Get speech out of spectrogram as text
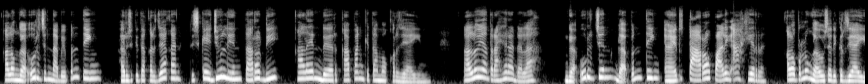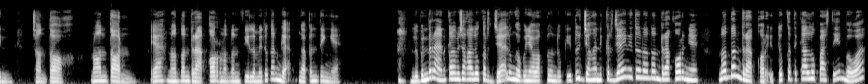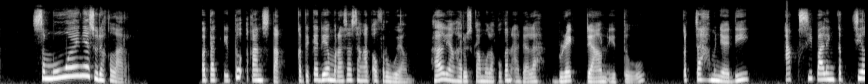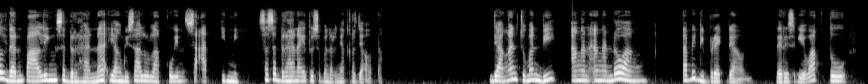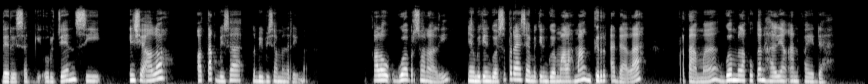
Kalau nggak urgent tapi penting, harus kita kerjakan, di schedulein, taruh di kalender kapan kita mau kerjain. Lalu yang terakhir adalah nggak urgent, nggak penting, nah itu taruh paling akhir. Kalau perlu nggak usah dikerjain. Contoh, nonton, ya nonton drakor, nonton film itu kan nggak nggak penting ya. Lu beneran, kalau misalkan lu kerja, lu nggak punya waktu untuk itu, jangan dikerjain itu nonton drakornya. Nonton drakor itu ketika lu pastiin bahwa semuanya sudah kelar. Otak itu akan stuck ketika dia merasa sangat overwhelmed. Hal yang harus kamu lakukan adalah breakdown itu, pecah menjadi aksi paling kecil dan paling sederhana yang bisa lu lakuin saat ini. Sesederhana itu sebenarnya kerja otak. Jangan cuman di angan-angan doang, tapi di breakdown. Dari segi waktu, dari segi urgensi, insya Allah otak bisa lebih bisa menerima. Kalau gue personally, yang bikin gue stres, yang bikin gue malah mager adalah pertama, gue melakukan hal yang unfaedah.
